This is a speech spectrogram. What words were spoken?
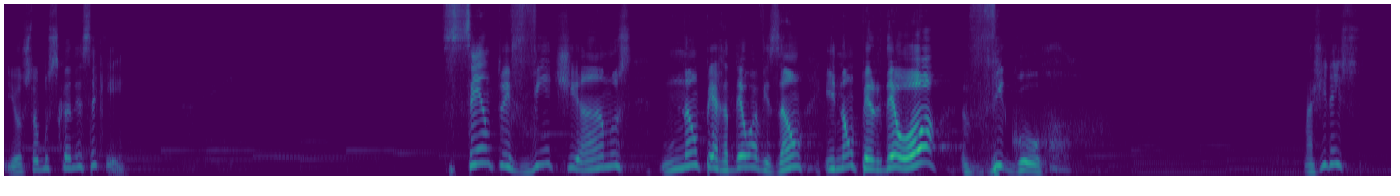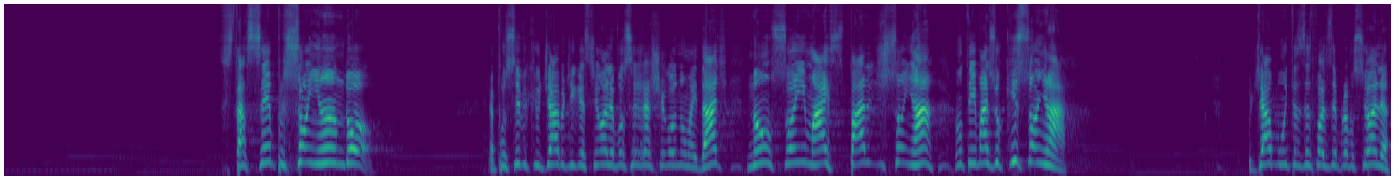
E eu estou buscando esse aqui. 120 anos, não perdeu a visão e não perdeu o vigor. Imagina isso está sempre sonhando. É possível que o diabo diga assim: olha, você já chegou numa idade, não sonhe mais, pare de sonhar, não tem mais o que sonhar. O diabo muitas vezes pode dizer para você: olha,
